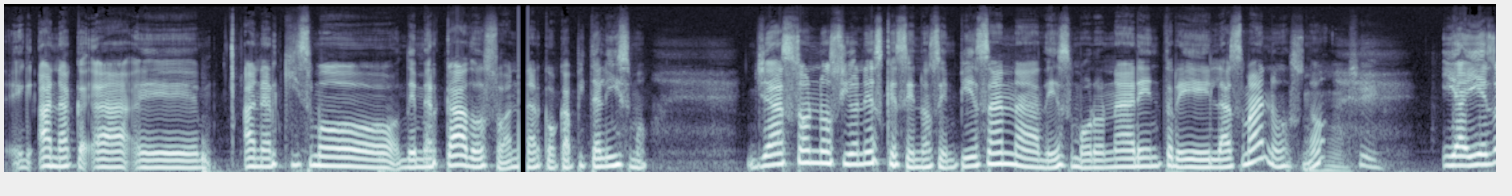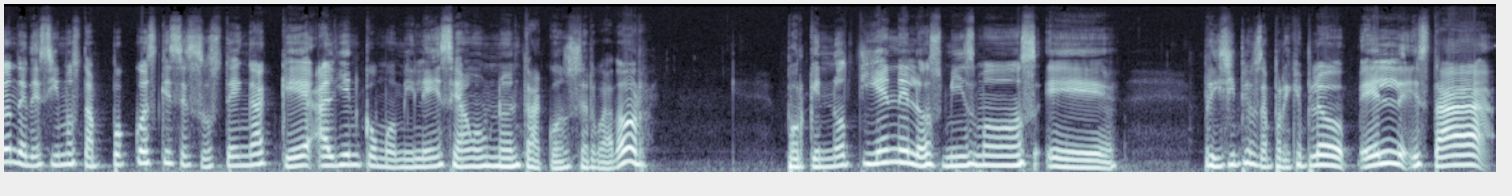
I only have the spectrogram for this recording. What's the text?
eh, ana- ah, eh, anarquismo de mercados o anarcocapitalismo. Ya son nociones que se nos empiezan a desmoronar entre las manos, ¿no? Sí. Y ahí es donde decimos, tampoco es que se sostenga que alguien como Milei sea un ultraconservador, porque no tiene los mismos eh, principios. O sea, por ejemplo, él está,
